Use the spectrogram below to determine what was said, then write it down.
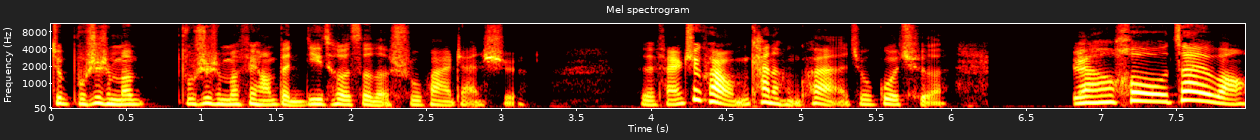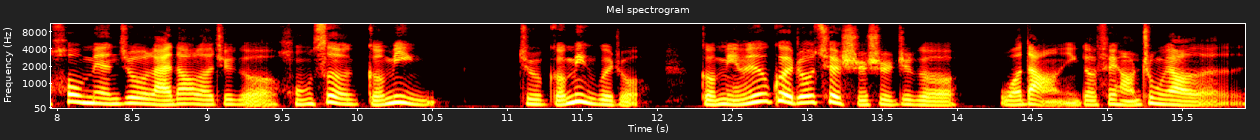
就不是什么不是什么非常本地特色的书画展示。对，反正这块儿我们看的很快就过去了，然后再往后面就来到了这个红色革命，就是革命贵州革命，因为贵州确实是这个我党一个非常重要的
